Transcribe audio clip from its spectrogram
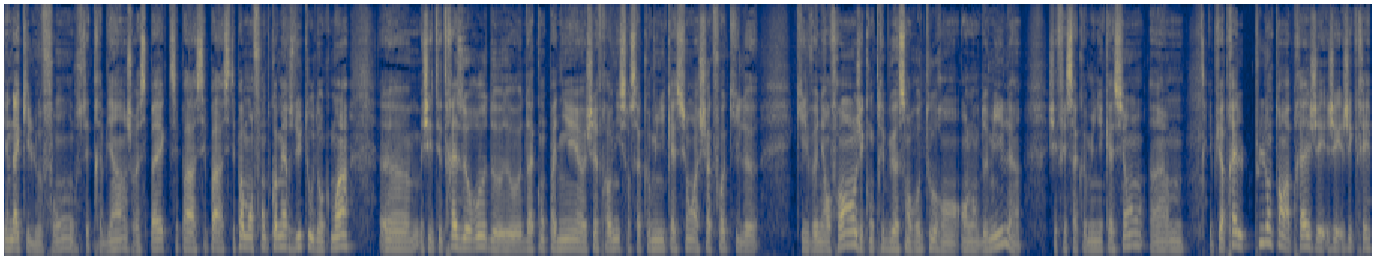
il y en a qui le font, c'est très bien, je respecte. C'est pas, c'est pas, c'était pas mon fond de commerce du tout. Donc moi, euh, j'ai été très heureux d'accompagner euh, Chef Raoni sur sa communication à chaque fois qu'il qu'il venait en France. J'ai contribué à son retour en, l'an 2000. J'ai fait sa communication. Euh, et puis après, plus longtemps après, j'ai- créé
